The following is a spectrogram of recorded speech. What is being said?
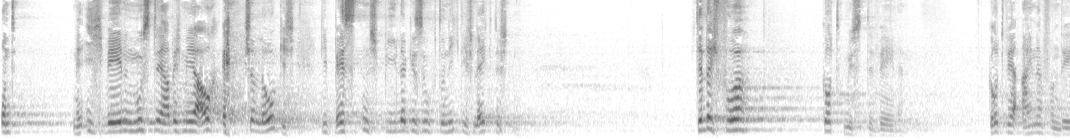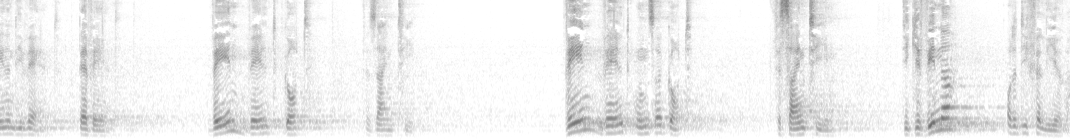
Und wenn ich wählen musste, habe ich mir ja auch schon logisch die besten Spieler gesucht und nicht die schlechtesten. Stellt euch vor, Gott müsste wählen. Gott wäre einer von denen, die wählt, der wählt. Wen wählt Gott für sein Team? Wen wählt unser Gott für sein Team? Die Gewinner oder die Verlierer?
